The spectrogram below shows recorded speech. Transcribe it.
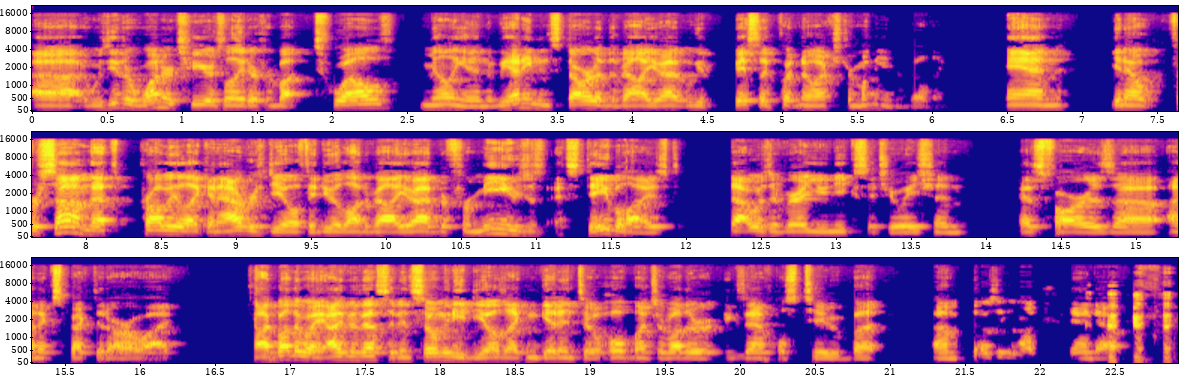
Uh, it was either one or two years later for about 12 million. We hadn't even started the value add. We basically put no extra money in the building. And, you know, for some, that's probably like an average deal if they do a lot of value add. But for me, who's just stabilized, that was a very unique situation as far as uh, unexpected ROI. Uh, by the way, I've invested in so many deals. I can get into a whole bunch of other examples too, but um, those are the ones that stand out.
